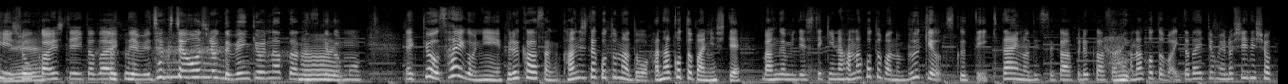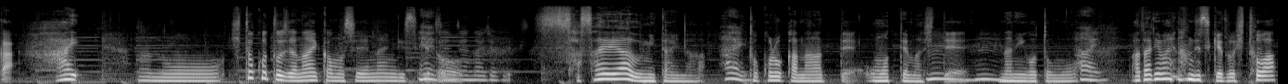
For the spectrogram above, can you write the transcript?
品紹介していただいてめちゃくちゃ面白くて勉強になったんですけども、え今日最後に古川さんが感じたことなどを花言葉にして番組で素敵な花言葉のブーケを作っていきたいのですが古川さんの花言葉いただいてもよろしいでしょうか、はい。あのー一言じゃないかもしれないんですえーけど、全然大丈夫です。支え合うみたいなはい。ところかなって思ってまして、うんうん何事も、はい。当たり前なんですけど人は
